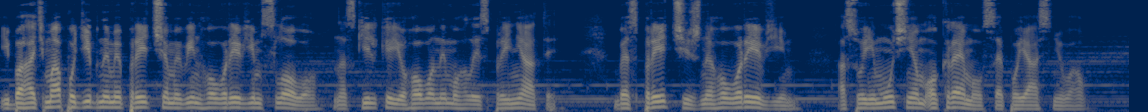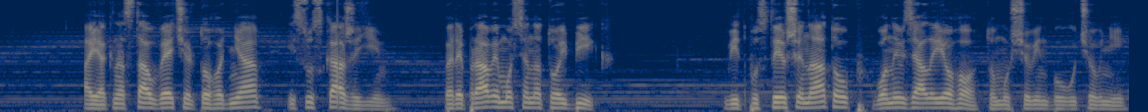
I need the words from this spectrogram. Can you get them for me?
І багатьма подібними притчами він говорив їм слово, наскільки його вони могли сприйняти. Без притчі ж не говорив їм, а своїм учням окремо все пояснював. А як настав вечір того дня, Ісус каже їм Переправимося на той бік. Відпустивши натовп, вони взяли його, тому що він був у човні,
